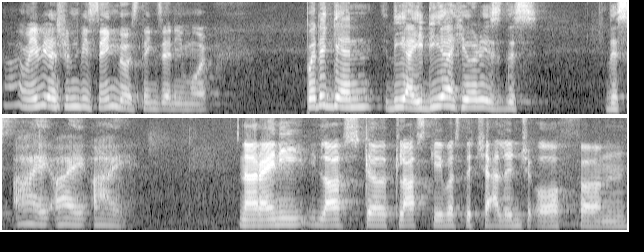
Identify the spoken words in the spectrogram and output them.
ah, maybe I shouldn't be saying those things anymore. But again, the idea here is this, this I, I, I. Narayani last uh, class gave us the challenge of, um,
